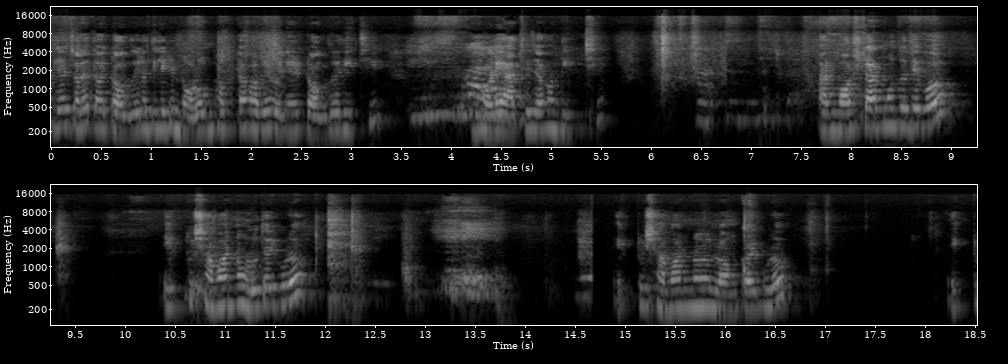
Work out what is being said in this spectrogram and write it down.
দিলেও চলে, তবে টক দইটা দিলে একটু নরম ভাবটা হবে, ওই জন্য টক দই দিচ্ছি। ঘরে আছে যখন দিচ্ছি। আর মশলার মধ্যে দেব একটু সামান্য হলুদের গুঁড়ো। সামান্য লঙ্কার গুঁড়ো, একটু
